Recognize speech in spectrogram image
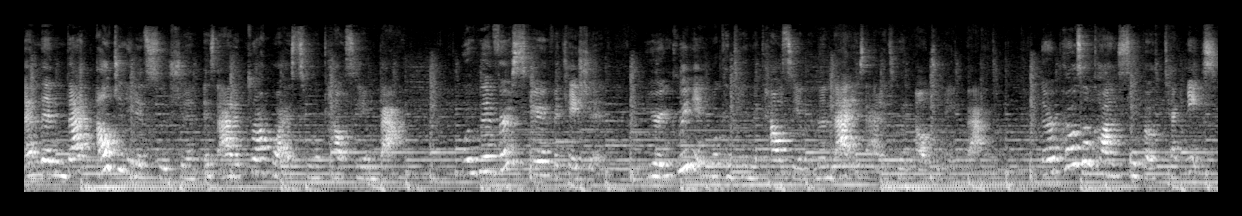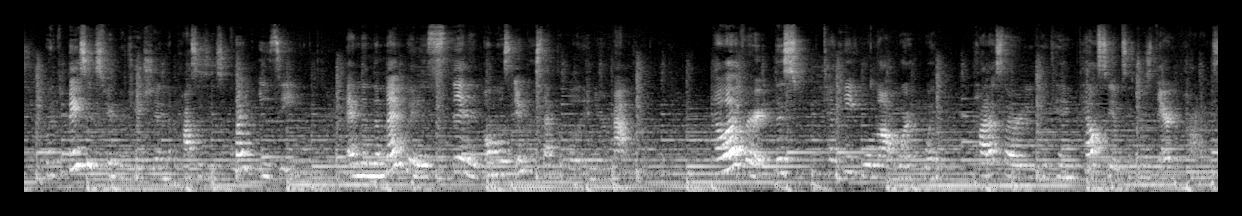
and then that alginated solution is added dropwise to a calcium bath. With reverse spherification, your ingredient will contain the calcium and then that is added to an alginate bath. There are pros and cons to both techniques. With basic spherification, the process is quite easy, and then the membrane is thin and almost imperceptible in your mouth. However, this technique will not work with products that already contain calcium, such as dairy products.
